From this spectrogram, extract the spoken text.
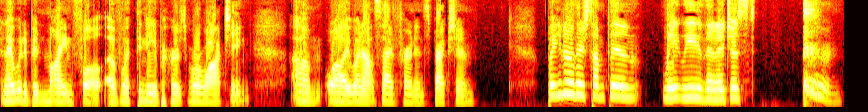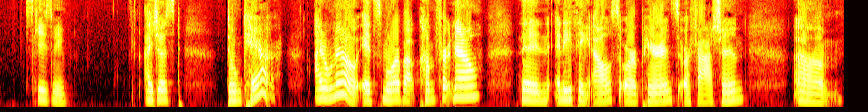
and I would have been mindful of what the neighbors were watching um, while I went outside for an inspection. But, you know, there's something lately that I just, excuse me, I just don't care. I don't know. It's more about comfort now than anything else or appearance or fashion. Um,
